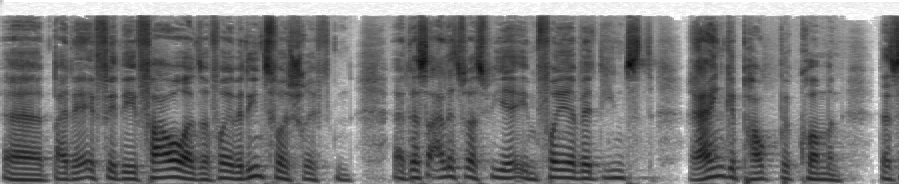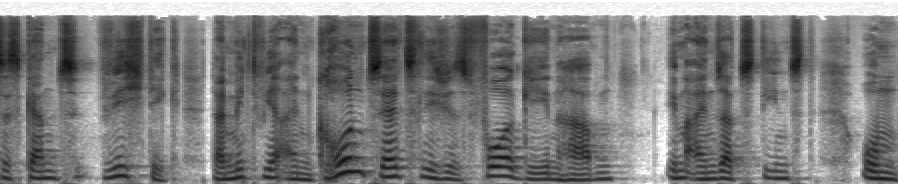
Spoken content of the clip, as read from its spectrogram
äh, bei der FWDV, also Feuerwehrdienstvorschriften, äh, das alles, was wir im Feuerwehrdienst reingepaukt bekommen, das ist ganz wichtig, damit wir ein grundsätzliches Vorgehen haben, im Einsatzdienst, um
